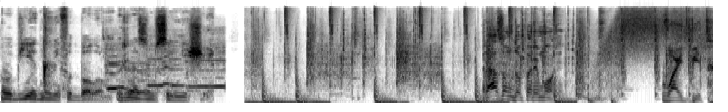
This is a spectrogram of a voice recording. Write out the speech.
Об'єднані футболом разом сильніші. Разом до перемоги. WhiteBit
